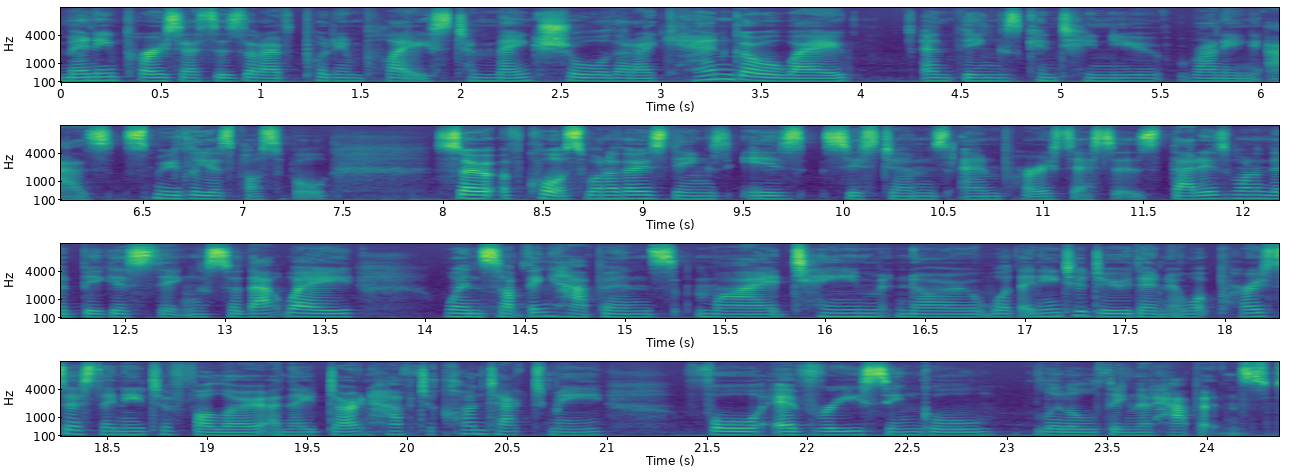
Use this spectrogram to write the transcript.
many processes that I've put in place to make sure that I can go away and things continue running as smoothly as possible. So, of course, one of those things is systems and processes. That is one of the biggest things. So, that way, when something happens, my team know what they need to do, they know what process they need to follow, and they don't have to contact me for every single little thing that happens.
